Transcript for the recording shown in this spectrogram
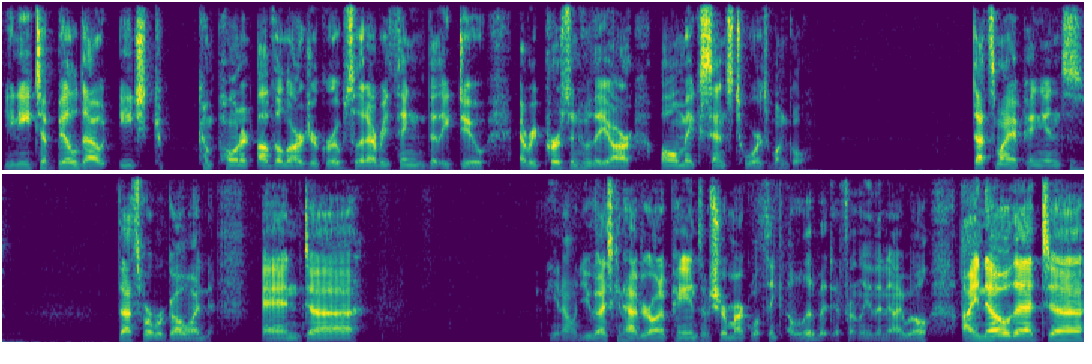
You need to build out each component of the larger group so that everything that they do, every person who they are, all makes sense towards one goal. That's my opinions. That's where we're going. And, uh, you know, you guys can have your own opinions. I'm sure Mark will think a little bit differently than I will. I know that uh,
